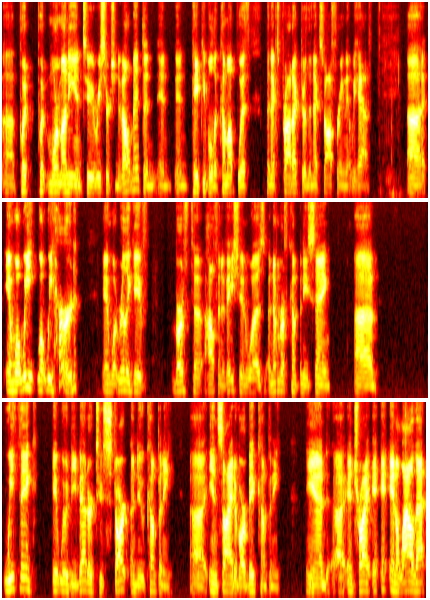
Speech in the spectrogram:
uh, put put more money into research and development and, and and pay people to come up with the next product or the next offering that we have. Uh, and what we what we heard, and what really gave birth to Alpha Innovation was a number of companies saying, uh, we think it would be better to start a new company uh, inside of our big company, and uh, and try and, and allow that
